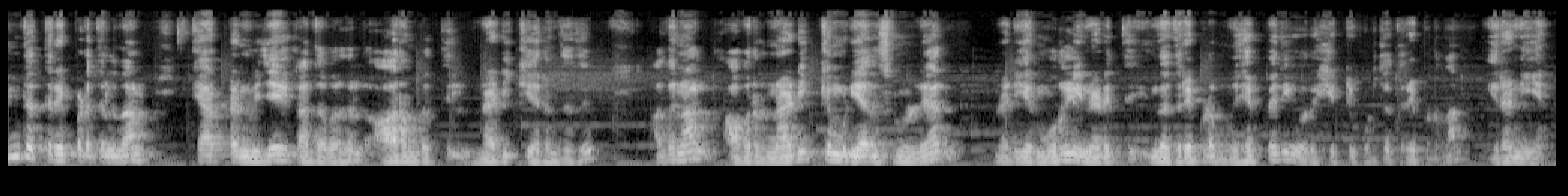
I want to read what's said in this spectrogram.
இந்த திரைப்படத்தில் தான் கேப்டன் விஜயகாந்த் அவர்கள் ஆரம்பத்தில் நடிக்க இருந்தது. அதனால் அவர் நடிக்க முடியாத சூழ்நிலையால் நடிகர் முரளி நடித்து இந்த திரைப்படம் மிகப்பெரிய ஒரு ஹிட் கொடுத்த திரைப்படம் தான் இரணியன்.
